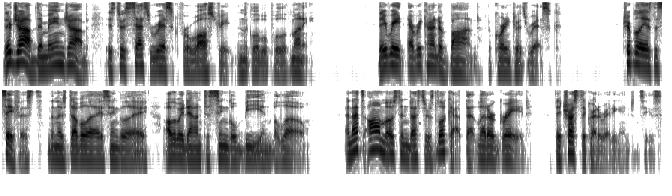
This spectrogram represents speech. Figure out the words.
Their job, their main job, is to assess risk for Wall Street and the global pool of money. They rate every kind of bond according to its risk. AAA is the safest, then there's AA, single A, all the way down to single B and below. And that's all most investors look at, that letter grade. They trust the credit rating agencies.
